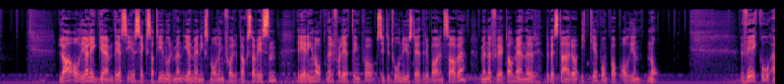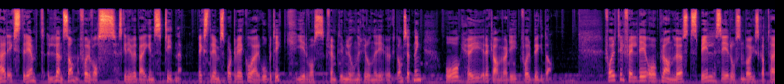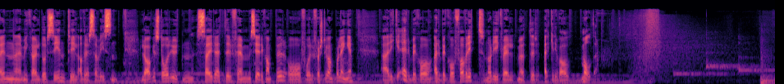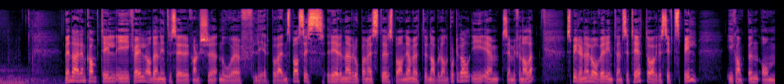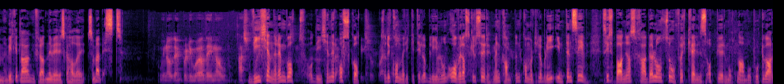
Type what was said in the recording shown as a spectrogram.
La olja ligge, det sier seks av ti nordmenn i en meningsmåling for Dagsavisen. Regjeringen åpner for leting på 72 nye steder i Barentshavet, men et flertall mener det beste er å ikke pumpe opp oljen nå. Veko er ekstremt lønnsom for Voss, skriver Bergens Tidende. Ekstremsport-VK er god butikk, gir Voss 50 millioner kroner i økt omsetning og høy reklameverdi for bygda. For tilfeldig og planløst spill, sier Rosenborgs kaptein Mikael Dorsin til Adresseavisen. Laget står uten seire etter fem seriekamper, og for første gang på lenge er ikke RBK, RBK favoritt når de i kveld møter erkerival Molde. Men det er en kamp til i kveld, og den interesserer kanskje noe fler på verdensbasis. Regjerende europamester Spania møter nabolandet Portugal i EM-semifinale. Spillerne lover intensitet og aggressivt spill i kampen om hvilket lag fra den iberiske halvøy som er best. Vi kjenner dem godt, og de kjenner oss godt, så det kommer ikke til å bli noen overraskelser, men kampen kommer til å bli intensiv, sier Spanias Javi Alonso for kveldens oppgjør mot nabo Portugal.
